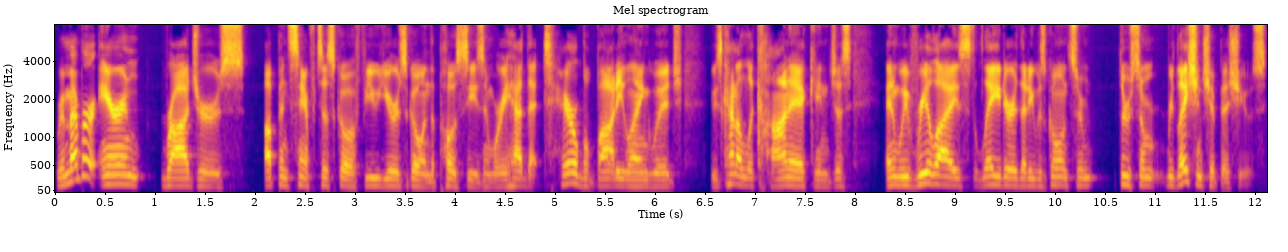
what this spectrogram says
Remember Aaron Rodgers up in San Francisco a few years ago in the postseason where he had that terrible body language? He was kind of laconic and just, and we've realized later that he was going some, through some relationship issues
